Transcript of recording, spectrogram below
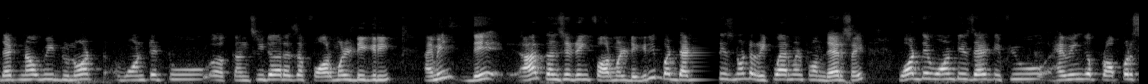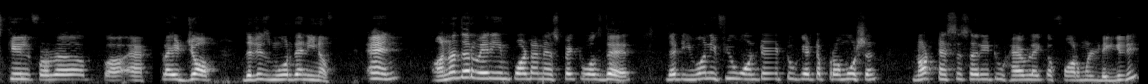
that now we do not wanted to uh, consider as a formal degree. I mean they are considering formal degree but that is not a requirement from their side what they want is that if you having a proper skill for a uh, applied job that is more than enough. And another very important aspect was there that even if you wanted to get a promotion not necessary to have like a formal degree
